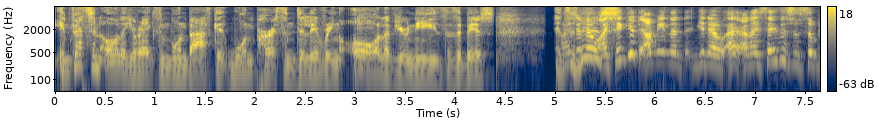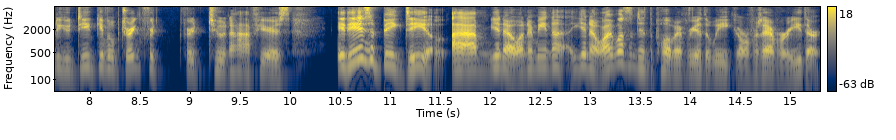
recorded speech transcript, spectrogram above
investing all of your eggs in one basket, one person delivering all of your needs is a bit. It's I a don't know. bit- I think it. I mean, uh, you know, and I say this as somebody who did give up drink for for two and a half years. It is a big deal, um, you know, and I mean, uh, you know, I wasn't in the pub every other week or whatever either.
